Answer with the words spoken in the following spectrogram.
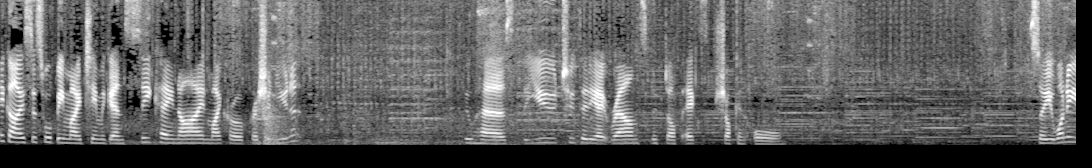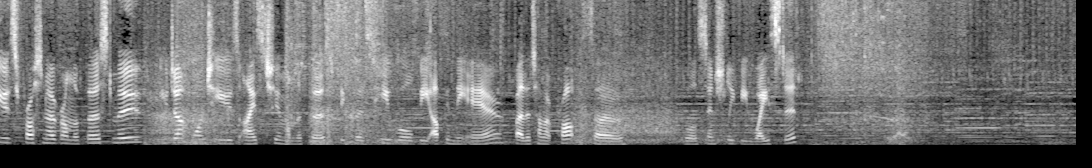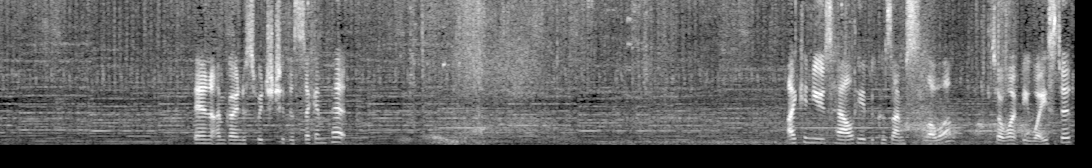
Hey guys, this will be my team against CK9 Micro Oppression Unit, who has the U-238 rounds, Liftoff X, Shock and Awe. So you want to use Frost Nova on the first move, you don't want to use Ice Tomb on the first because he will be up in the air by the time it procs, so it will essentially be wasted. Then I'm going to switch to the second pet. I can use Howl here because I'm slower, so it won't be wasted.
